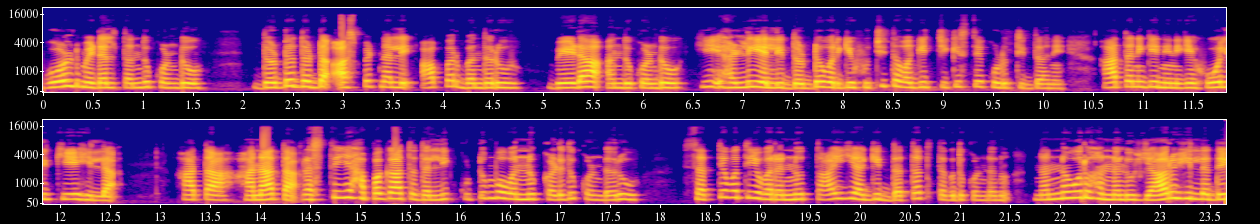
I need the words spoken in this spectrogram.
ಗೋಲ್ಡ್ ಮೆಡಲ್ ತಂದುಕೊಂಡು ದೊಡ್ಡ ದೊಡ್ಡ ಹಾಸ್ಪಿಟಲ್ನಲ್ಲಿ ಆಪರ್ ಬಂದರೂ ಬೇಡ ಅಂದುಕೊಂಡು ಈ ಹಳ್ಳಿಯಲ್ಲಿ ದೊಡ್ಡವರಿಗೆ ಉಚಿತವಾಗಿ ಚಿಕಿತ್ಸೆ ಕೊಡುತ್ತಿದ್ದಾನೆ. ಆತನಿಗೆ ನಿನಗೆ ಹೋಲಿಕೆಯೇ ಇಲ್ಲ. ಆತ ಅನಾಥ. ರಸ್ತೆಯ ಅಪಘಾತದಲ್ಲಿ ಕುಟುಂಬವನ್ನು ಕಳೆದುಕೊಂಡರೂ ಸತ್ಯವತಿಯವರನ್ನು ತಾಯಿಯಾಗಿ ದತ್ತ ತೆಗೆದುಕೊಂಡನು. ನನ್ನವರು ಅನ್ನಲು ಯಾರೂ ಇಲ್ಲದೆ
